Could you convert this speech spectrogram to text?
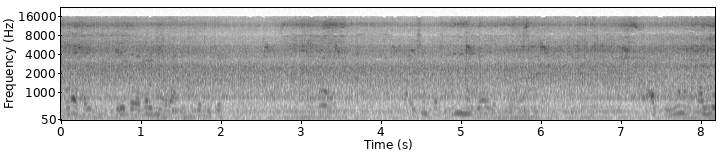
थोड़ा हल बराबर मरवाएँगे पूरे विकेट पर नहीं हो गया तो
